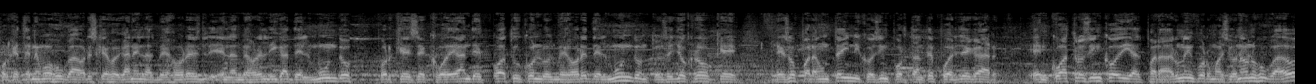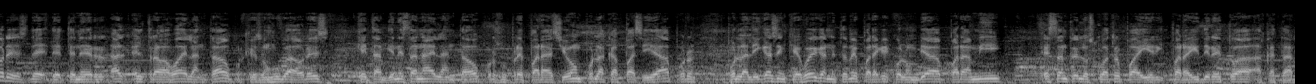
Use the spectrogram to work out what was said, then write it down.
porque tenemos jugadores que juegan en las mejores, en las mejores ligas del mundo, porque se codean de tú a tú con los mejores del mundo. Entonces yo creo que eso para un técnico es importante poder llegar en cuatro o cinco días para dar una información a unos jugadores, de, tener el trabajo adelantado, porque son jugadores que también están adelantados por su preparación, por la capacidad, por, por las ligas en que juegan. Entonces me parece que Colombia para mí está entre los cuatro para ir, para ir directo a, a Qatar.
